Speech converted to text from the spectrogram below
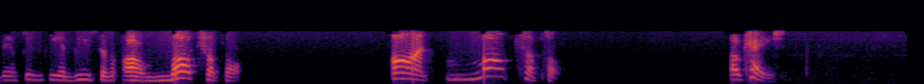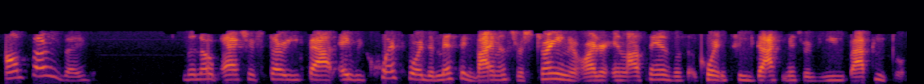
been physically abusive on multiple, on multiple occasions. On Thursday, the Nope actress 30 filed a request for a domestic violence restraining order in Los Angeles, according to documents reviewed by People.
